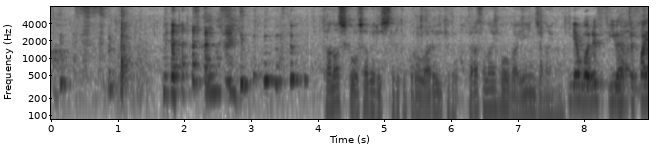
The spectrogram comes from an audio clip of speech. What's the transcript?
か 使いませんよ楽しくおしゃべりしてるところ悪いけど垂らさない方がいいんじゃないの？Yeah, what if you have to fight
